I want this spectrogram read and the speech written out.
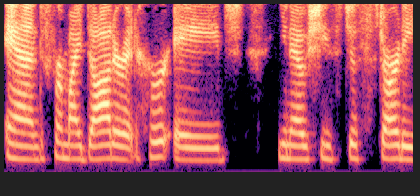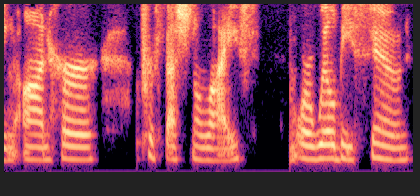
And for my daughter at her age, you know, she's just starting on her professional life or will be soon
